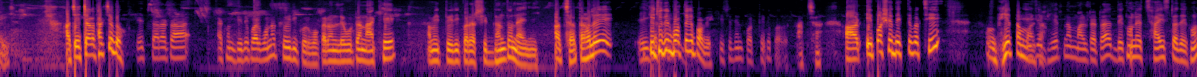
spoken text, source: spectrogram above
এই আচ্ছা এর চারা থাকছে তো? এর চারাটা এখন দিতে পারব না তৈরি করব কারণ লেবুটা না খেয়ে আমি তৈরি করার সিদ্ধান্ত নেয়নি। আচ্ছা তাহলে এই কিছুদিন পর থেকে পাবে? কিছুদিন পর থেকে পাবে। আচ্ছা আর এ পাশে দেখতে পাচ্ছি ভিয়েতনাম মালটা। ভিয়েতনাম মালটাটা দেখুন এর সাইজটা দেখুন।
